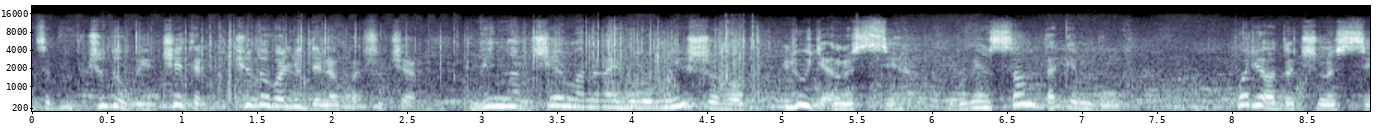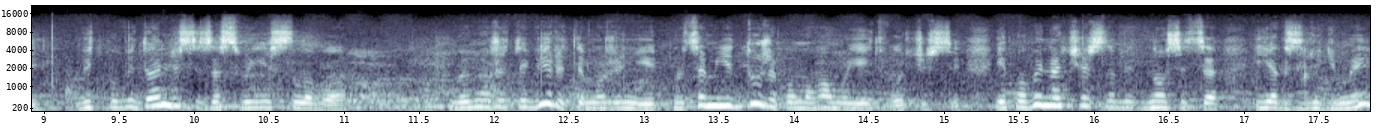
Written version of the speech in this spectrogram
Це був чудовий вчитель, чудова людина в першу чергу. Він навчив мене найголовнішого людяності, бо він сам таким був. Порядочності, відповідальності за свої слова. Ви можете вірити, може ні. Ну це мені дуже допомагало моїй творчості. Я повинна чесно відноситися як з людьми,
